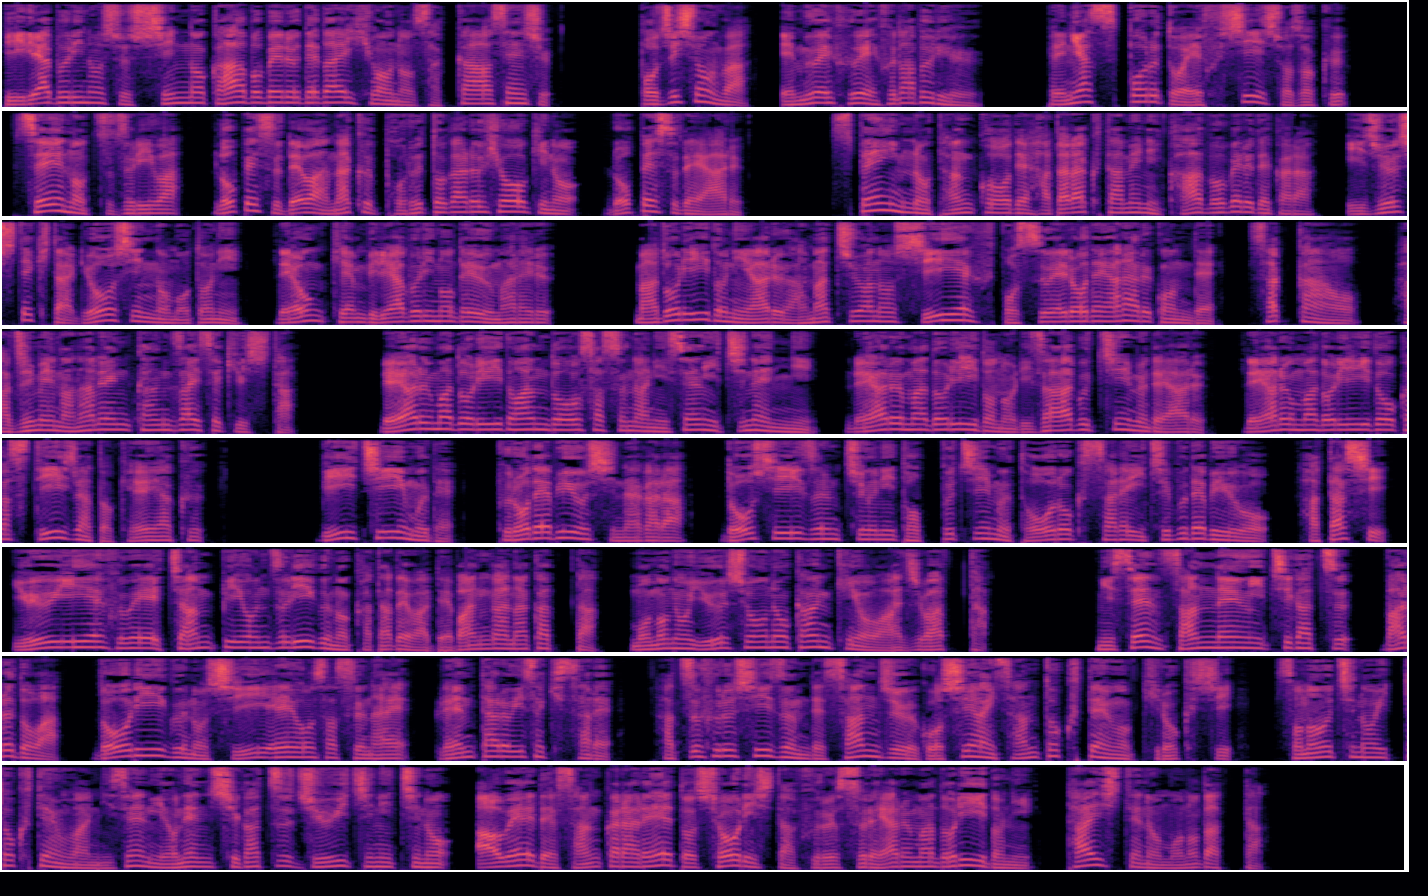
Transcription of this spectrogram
ビリャブリの出身のカーボベルデ代表のサッカー選手。ポジションは MFFW。ペニャスポルト FC 所属。姓の綴りはロペスではなくポルトガル表記のロペスである。スペインの炭鉱で働くためにカーボベルデから移住してきた両親のもとに、レオン県ビリャブリノで生まれる。マドリードにあるアマチュアの CF ポスエロでアラルコンで、サッカーを、はじめ7年間在籍した。レアルマドリードオサスナ2001年に、レアルマドリードのリザーブチームである、レアルマドリードカスティージャと契約。B チームで、プロデビューしながら、同シーズン中にトップチーム登録され一部デビューを果たし、UEFA チャンピオンズリーグの方では出番がなかったものの優勝の歓喜を味わった。2003年1月、バルドは同リーグの CA をサスナへレンタル移籍され、初フルシーズンで35試合3得点を記録し、そのうちの1得点は2004年4月11日のアウェーで3から0と勝利したフルスレアルマドリードに対してのものだった。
